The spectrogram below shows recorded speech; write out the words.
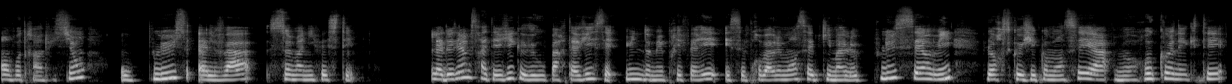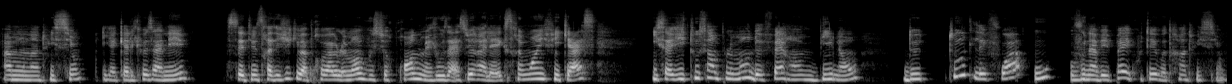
en votre intuition, au plus elle va se manifester. La deuxième stratégie que je vais vous partager, c'est une de mes préférées et c'est probablement celle qui m'a le plus servi lorsque j'ai commencé à me reconnecter à mon intuition il y a quelques années. C'est une stratégie qui va probablement vous surprendre, mais je vous assure, elle est extrêmement efficace. Il s'agit tout simplement de faire un bilan de toutes les fois où vous n'avez pas écouté votre intuition.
